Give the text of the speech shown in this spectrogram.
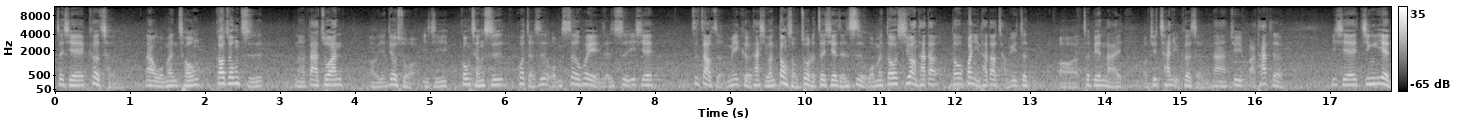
这些课程。那我们从高中职、那大专、呃研究所以及工程师，或者是我们社会人士一些制造者 maker，他喜欢动手做的这些人士，我们都希望他到都欢迎他到场域这呃这边来呃去参与课程，那去把他的一些经验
